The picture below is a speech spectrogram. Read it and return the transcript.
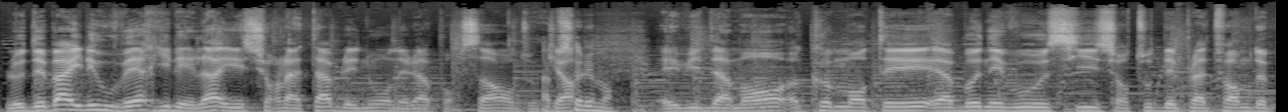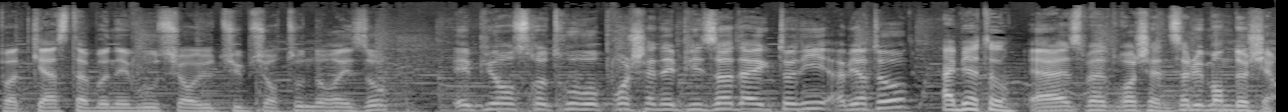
Le débat, il est ouvert, il est là, il est sur la table, et nous, on est là pour ça, en tout cas Absolument. évidemment. Commentez, abonnez-vous aussi sur toutes les plateformes de podcast, abonnez-vous sur YouTube, sur tous nos réseaux. Et puis on se retrouve au prochain épisode avec Tony. À bientôt À bientôt. et à la semaine prochaine. Salut bande de chiens.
